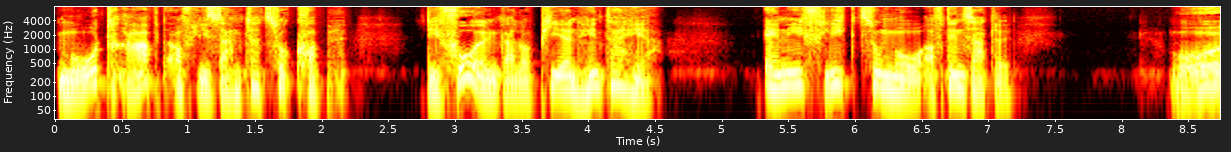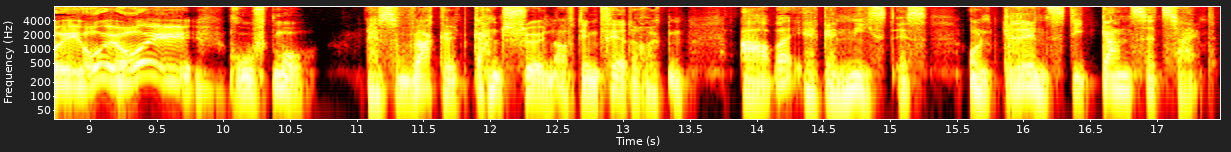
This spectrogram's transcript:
Mo trabt auf Lisanta zur Koppel. Die Fohlen galoppieren hinterher. Annie fliegt zu Mo auf den Sattel. Hui, hui, hui, ruft Mo. Es wackelt ganz schön auf dem Pferderücken, aber er genießt es und grinst die ganze Zeit.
